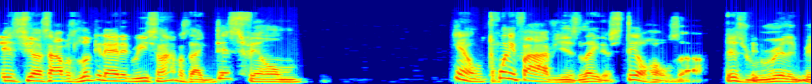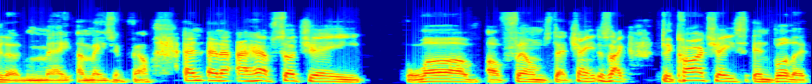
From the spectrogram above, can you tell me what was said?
is just I was looking at it recently. I was like, this film, you know, 25 years later, still holds up. It's really, really ama- amazing film. And and I have such a love of films that change. It's like the car chase in Bullitt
